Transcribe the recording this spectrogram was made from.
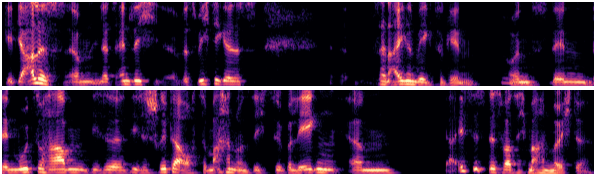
geht ja alles. Ähm, letztendlich, das Wichtige ist, seinen eigenen Weg zu gehen mhm. und den, den Mut zu haben, diese, diese Schritte auch zu machen und sich zu überlegen, ähm, ja, ist es das, was ich machen möchte?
